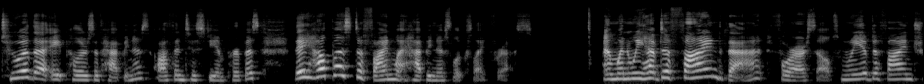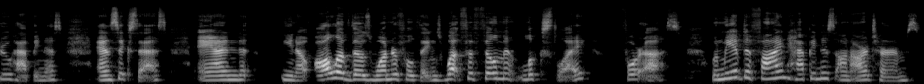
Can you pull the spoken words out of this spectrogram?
two of the eight pillars of happiness authenticity and purpose. They help us define what happiness looks like for us. And when we have defined that for ourselves, when we have defined true happiness and success and you know all of those wonderful things, what fulfillment looks like for us, when we have defined happiness on our terms,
